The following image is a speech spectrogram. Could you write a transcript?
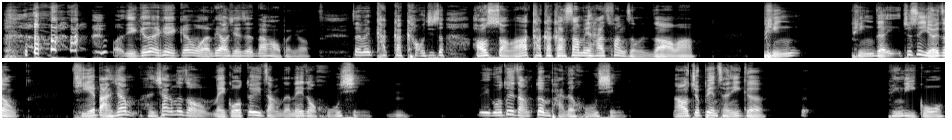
你真的可以跟我廖先生当好朋友，在那边咔咔咔，我就说好爽啊！咔咔咔，上面它放什么你知道吗？平平的，就是有一种铁板，像很像那种美国队长的那种弧形，嗯，美国队长盾牌的弧形，然后就变成一个呃平底锅，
